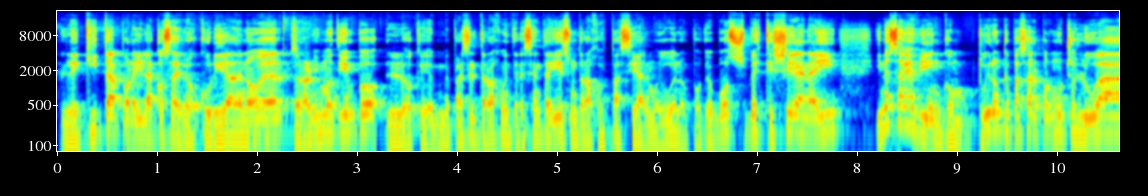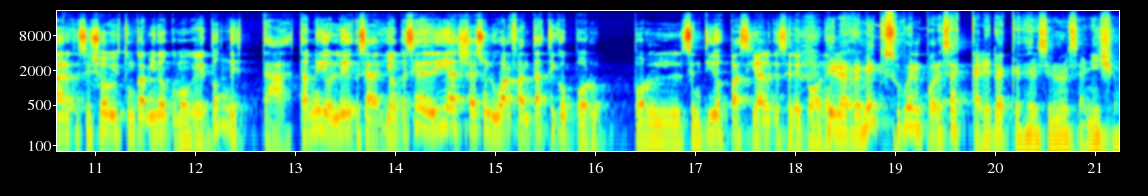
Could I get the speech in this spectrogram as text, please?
le quita por ahí la cosa de la oscuridad de no ver, pero al mismo tiempo lo que me parece el trabajo interesante ahí es un trabajo espacial muy bueno, porque vos ves que llegan ahí y no sabes bien, tuvieron que pasar por muchos lugares, qué sé yo, viste un camino como que, ¿dónde está? Está medio lejos, o sea, y aunque sea de día, ya es un lugar fantástico por, por el sentido espacial que se le pone. Y en la remake suben por esa escalera que es del Señor de los Anillos.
